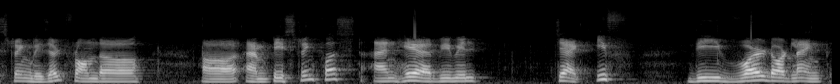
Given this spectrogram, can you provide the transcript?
string result from the uh, empty string first and here we will check if the word dot length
